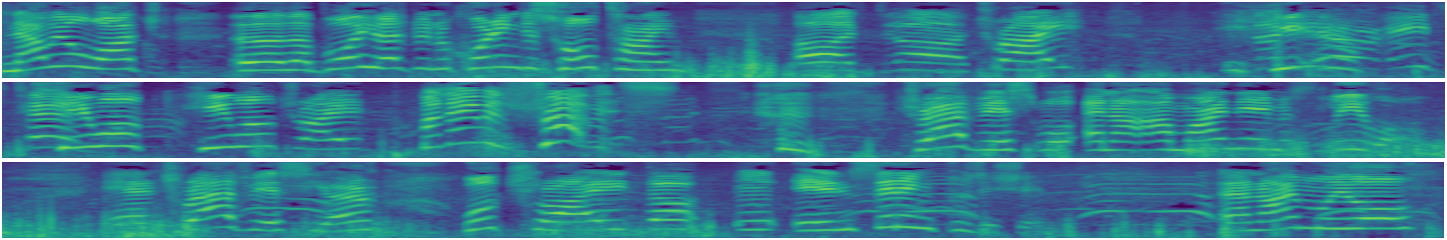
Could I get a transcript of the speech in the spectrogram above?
Now we will watch uh, the boy who has been recording this whole time. Uh, uh try. He, he, he will. He will try it. my name is Travis. Travis will, and uh, my name is Lilo. And Travis here will try the in, in sitting position. And I'm Lilo.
